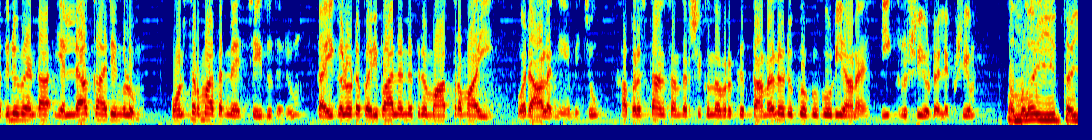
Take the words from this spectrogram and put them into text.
അതിനുവേണ്ട എല്ലാ കാര്യങ്ങളും സ്പോൺസർമാർ തന്നെ ചെയ്തു തരും. തൈകളുടെ പരിപാലനത്തിന് മാത്രമായി ഒരാളെ നിയമിച്ചു. ഖബർസ്ഥാൻ സന്ദർശിക്കുന്നവർക്ക് തണലൊരുക്കുക കൂടിയാണ് ഈ കൃഷിയുടെ ലക്ഷ്യം. നമ്മൾ ഈ തൈ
